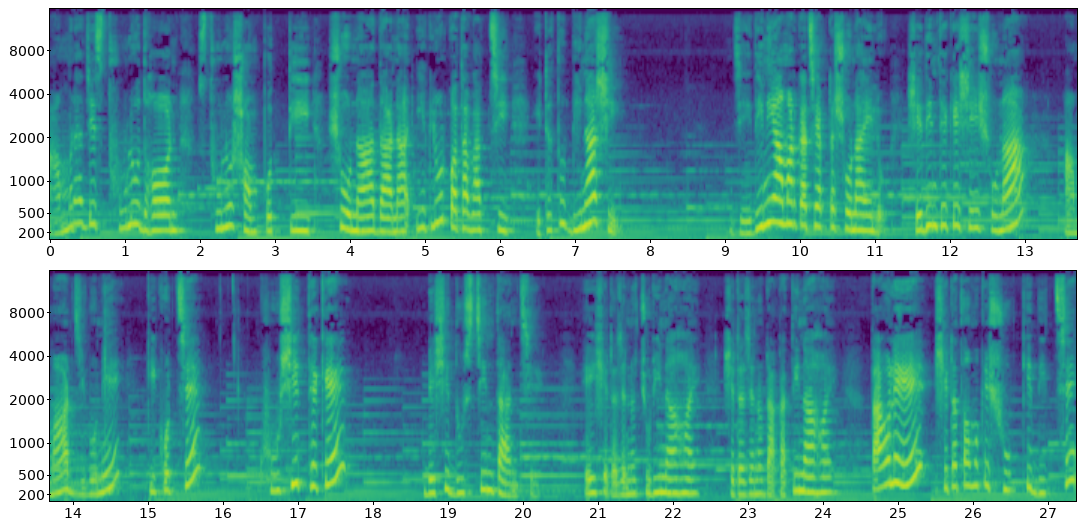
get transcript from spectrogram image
আমরা যে স্থূল ধন, স্থূল সম্পত্তি, সোনা, দানা, এগুলোর কথা ভাবছি, এটা তো বিনাশী। যেদিনই আমার কাছে একটা সোনা এলো, সেদিন থেকে সেই সোনা আমার জীবনে কি করছে? খুশির থেকে বেশি দুশ্চিন্তা আনছে। এই সেটা যেন চুরি না হয়, সেটা যেন ডাকাতি না হয়। তাহলে সেটা তো আমাকে সুখ কি দিচ্ছে?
